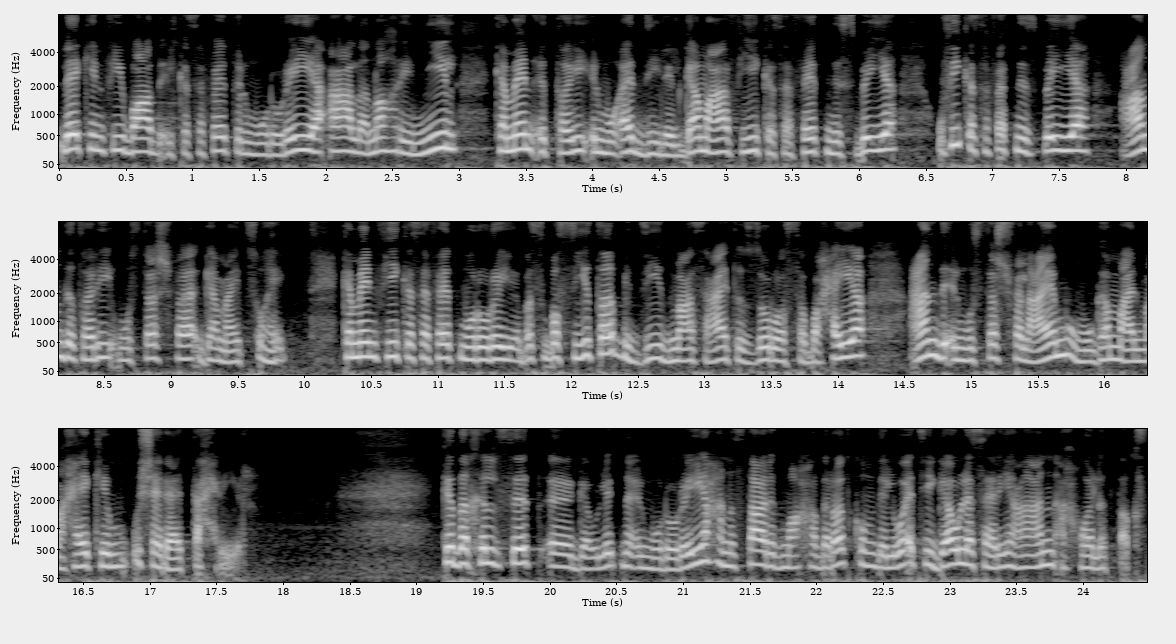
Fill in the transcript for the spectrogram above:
لكن في بعض الكثافات المرورية أعلى نهر النيل. كمان الطريق المؤدي للجامعة فيه كثافات نسبية وفي كثافات نسبية عند طريق مستشفى جامعة سوهاج. كمان في كثافات مرورية بس بسيطة بتزيد مع ساعات الذروة الصباحية عند المستشفى العام ومجمع المحاكم وشارع التحرير. التحرير. كده خلصت جولتنا المرورية. هنستعرض مع حضراتكم دلوقتي جولة سريعة عن أحوال الطقس.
